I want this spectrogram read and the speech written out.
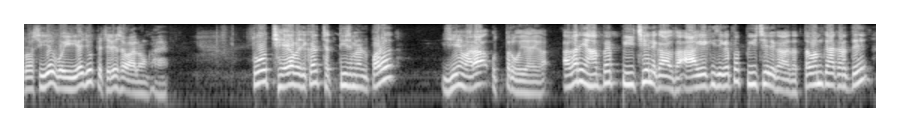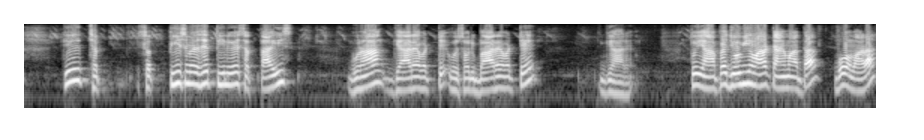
प्रोसीजर वही है जो पिछले सवालों का है। तो छः बजकर छत्तीस मिनट पर ये हमारा उत्तर हो जाएगा। अगर यहाँ पे पीछे लिखा होता, आगे की जगह पे पीछे लिखा होता, तब हम क्या करते कि छत्तीस में से तीन गए सत्ताईस गुणा ग्यारह बट्टे सॉरी बारह बट्टे ग्यारह। तो यहाँ पे जो भी हमारा टाइम आता, वो हमारा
